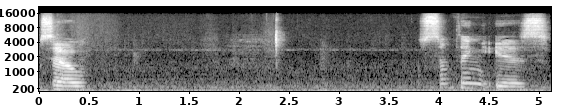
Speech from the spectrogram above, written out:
So, something is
